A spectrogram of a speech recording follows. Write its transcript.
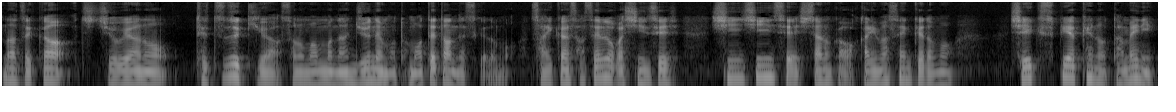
なぜか父親の手続きがそのまんま何十年も止まってたんですけども、再開させるのか申請、新申請したのかわかりませんけども、シェイクスピア家のために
